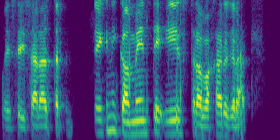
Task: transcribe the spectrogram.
Pues es a técnicamente es trabajar gratis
